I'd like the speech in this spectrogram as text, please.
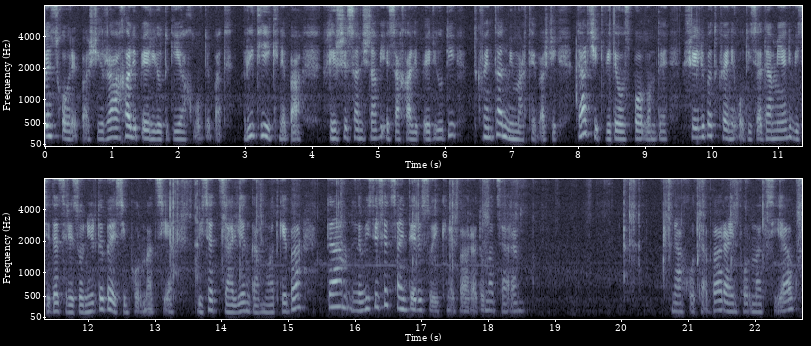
თქვენ ცხოვრებაში რა ახალი პერიოდი გიახლოვდებათ? რითი იქნება ღირსშესანიშნავი ეს ახალი პერიოდი თქვენთან მიმართებაში? დარჩით ვიდეოს ბოლომდე. შეიძლება თქვენ იყოთ ის ადამიანი, ვისაც რეზონირდება ეს ინფორმაცია, ვისაც ძალიან გამოადგება და ვისთვისაც საინტერესო იქნება, რატომაც არა. ნახოთ აბა რა ინფორმაცია აქვს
